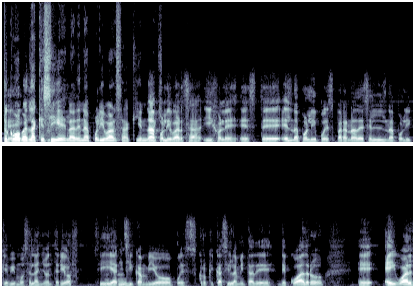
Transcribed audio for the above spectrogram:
¿Tú Ok. cómo ves la que sigue, la de Napoli-Barça? Aquí en Napoli Barça, híjole, este, el Napoli pues para nada es el Napoli que vimos el año anterior. Sí, Ujú. sí cambió pues creo que casi la mitad de, de cuadro. Eh, e igual,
